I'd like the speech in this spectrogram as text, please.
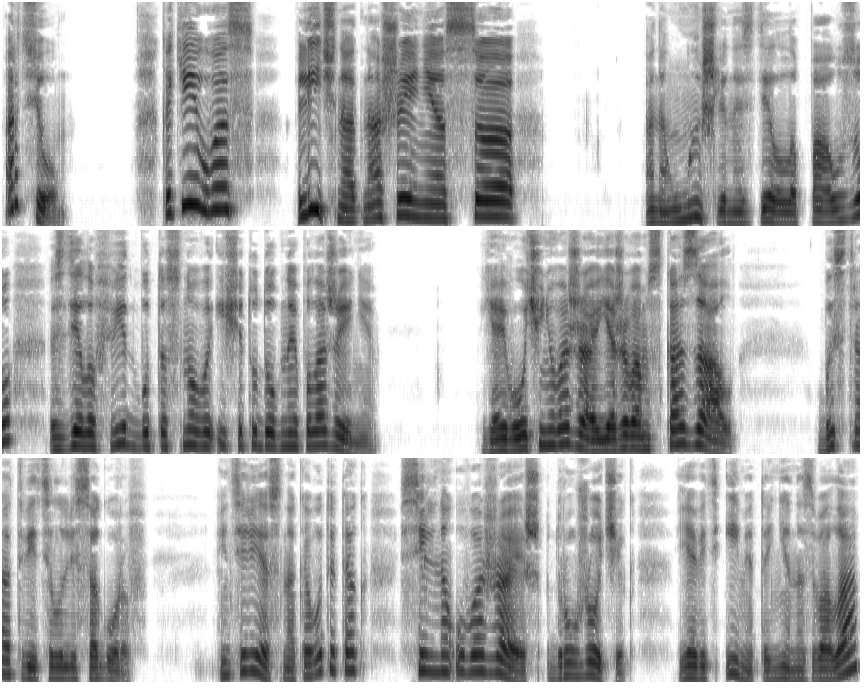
Артем, какие у вас личные отношения с...» Она умышленно сделала паузу, сделав вид, будто снова ищет удобное положение. «Я его очень уважаю, я же вам сказал!» Быстро ответил Лисогоров. «Интересно, кого ты так сильно уважаешь, дружочек? Я ведь имя-то не назвала?»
